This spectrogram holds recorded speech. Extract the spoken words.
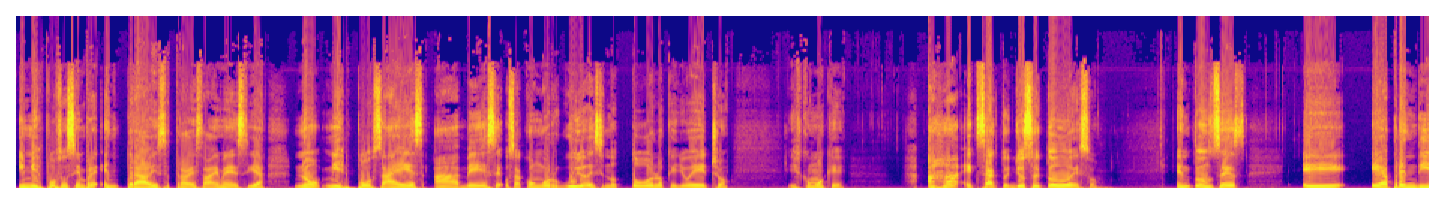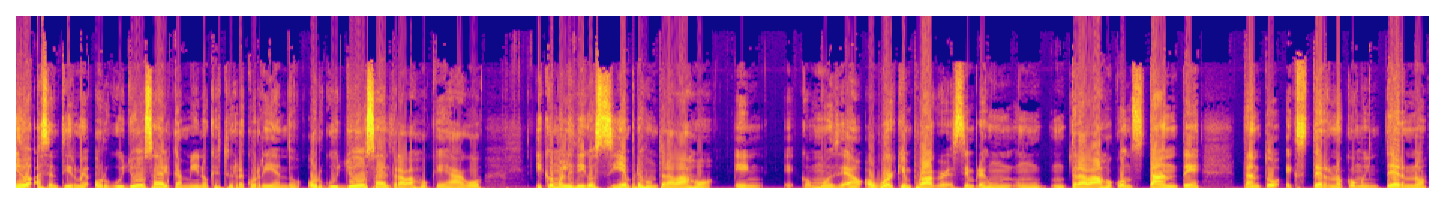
Y mi esposo siempre entraba y se atravesaba y me decía, no, mi esposa es A, o sea, con orgullo diciendo todo lo que yo he hecho. Y es como que, ajá, exacto, yo soy todo eso. Entonces, eh, he aprendido a sentirme orgullosa del camino que estoy recorriendo, orgullosa del trabajo que hago. Y como les digo, siempre es un trabajo en, eh, como a, a work in progress, siempre es un, un trabajo constante tanto externo como interno,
